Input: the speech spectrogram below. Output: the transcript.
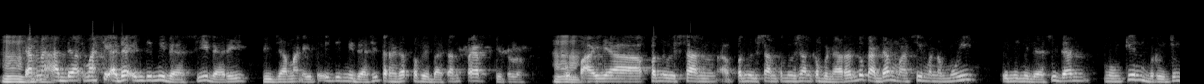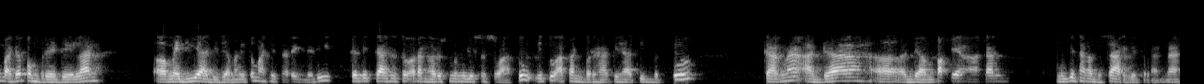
Hmm. Karena ada masih ada intimidasi dari di zaman itu intimidasi terhadap kebebasan pers gitu loh. Ah. Upaya penulisan penulisan penulisan kebenaran tuh kadang masih menemui intimidasi dan mungkin berujung pada pemberedelan eh, media di zaman itu masih sering. Jadi ketika seseorang harus menulis sesuatu itu akan berhati-hati betul karena ada eh, dampak yang akan mungkin sangat besar gitu kan. Nah,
